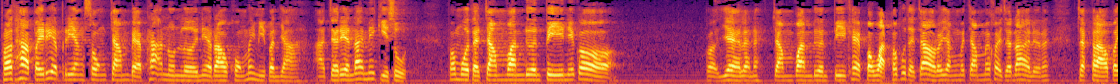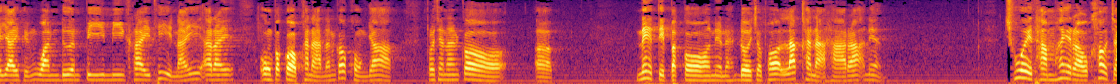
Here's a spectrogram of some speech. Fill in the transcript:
เพราะถ้าไปเรียบเรียงทรงจำแบบพระอนุนเลยเนี่ยเราคงไม่มีปัญญา อาจจะเรียนได้ไม่กี่สูตร เพราะมัวแต่จำวันเดือนปีนี่ก็ก็แย่แล้วนะจำวันเดือนปีแค่ประวัติพระพุทธเจ้าเรายังมาจำไม่ค่อยจะได้เลยนะจะกล่าวไปยายถึงวันเดือนปีมีใครที่ไหนอะไรองค์ประกอบขนาดนั้นก็คงยาก เพราะฉะนั้นก็ เนติปกรณ์เนี่ยนะโดยเฉพาะลักษณะหาระเนี่ยช่วยทำให้เราเข้าใจ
